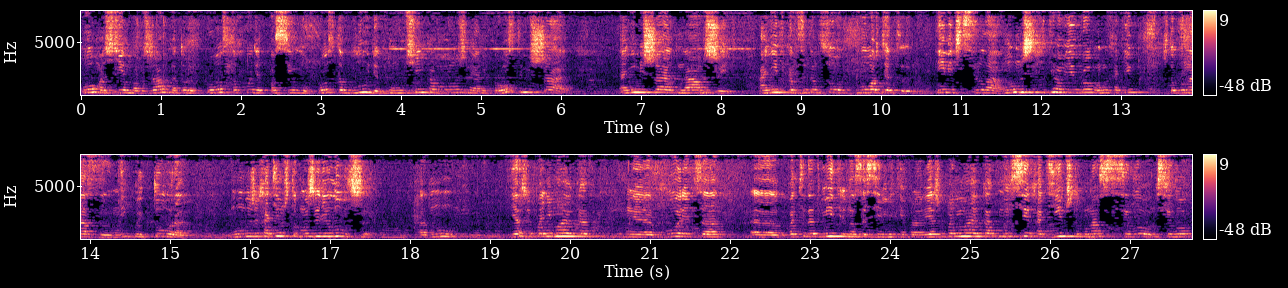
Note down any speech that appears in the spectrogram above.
помощь тем бомжам, которые просто ходят по селу, просто блудят, ну вообще никому не нужны, они просто мешают. Они мешают нам жить. Они, в конце концов, портят имидж села. Ну, мы же идем в Европу, мы хотим, чтобы у нас э, и культура. Ну, мы же хотим, чтобы мы жили лучше. А, Ну, я же понимаю, как э, борется э, Валентина Дмитриевна со всеми проблемами. Я же понимаю, как мы все хотим, чтобы у нас село, село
